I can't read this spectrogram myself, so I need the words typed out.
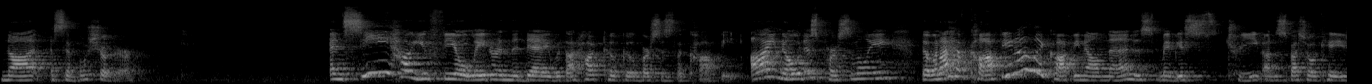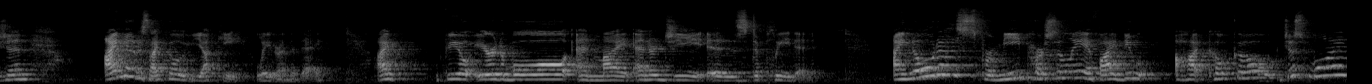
not a simple sugar. And see how you feel later in the day with that hot cocoa versus the coffee. I notice personally that when I have coffee, and I like coffee now and then, as maybe a treat on a special occasion, I notice I feel yucky later in the day. I feel irritable and my energy is depleted. I notice for me personally, if I do a hot cocoa, just one,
